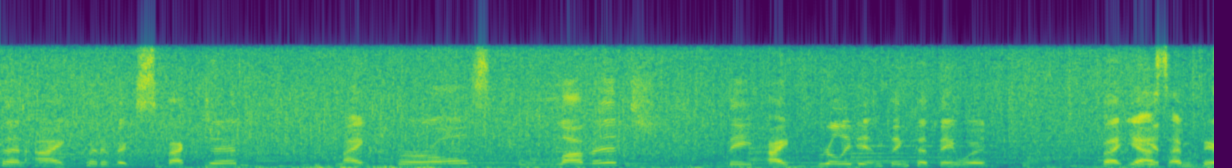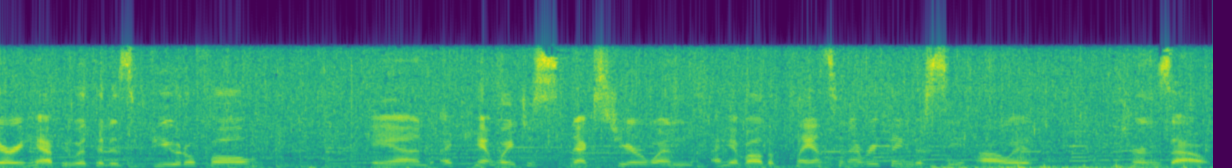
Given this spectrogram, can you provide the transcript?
than I could have expected. My girls love it they I really didn't think that they would but yes I'm very happy with it. It's beautiful and I can't wait to next year when I have all the plants and everything to see how it turns out.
